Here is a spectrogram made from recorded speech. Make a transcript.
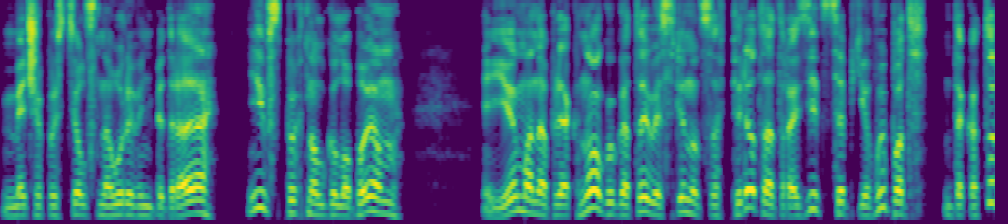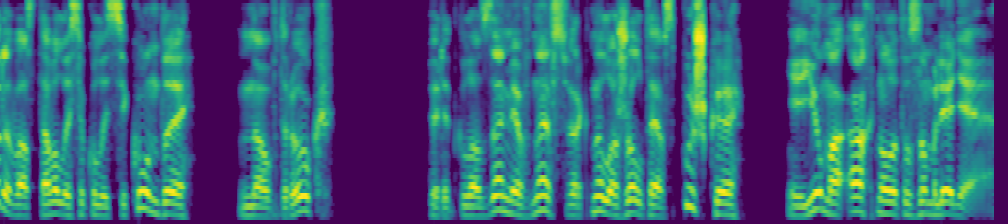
Меч опустился на уровень бедра и вспыхнул голубым. Ема напряг ногу, готовясь ринуться вперед и отразить цепью выпад, до которого оставалось около секунды, но вдруг... Перед глазами вновь сверкнула желтая вспышка, и Юма ахнул от изумления.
